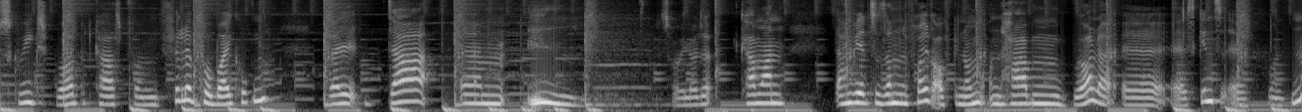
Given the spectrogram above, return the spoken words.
Squeaks Broadcast von Philipp vorbeigucken, weil da, ähm, sorry Leute, kann man, da haben wir zusammen eine Folge aufgenommen und haben Brawler, äh, äh Skins erfunden.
